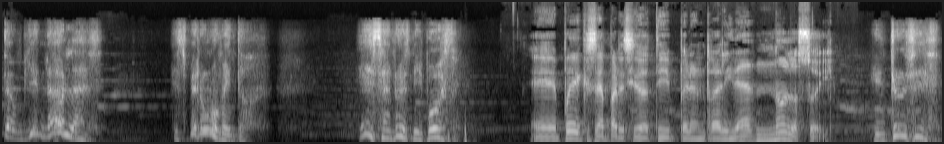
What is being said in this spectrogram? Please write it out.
También hablas. Espera un momento. Esa no es mi voz. Eh, puede que sea parecido a ti, pero en realidad no lo soy. Entonces,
